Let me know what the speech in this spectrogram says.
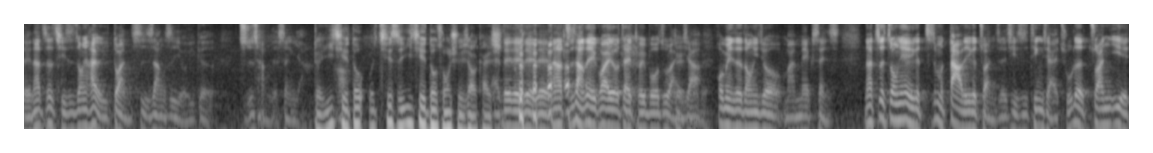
对。那这其实中间还有一段，事实上是有一个。职场的生涯，对，一切都，其实一切都从学校开始。对对对对，那职场这一块又再推波助澜一下，后面这东西就蛮 make sense。那这中间有一个这么大的一个转折，其实听起来除了专业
